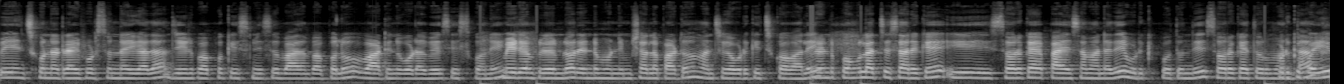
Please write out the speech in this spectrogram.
వేయించుకున్న డ్రై ఫ్రూట్స్ ఉన్నాయి కదా జీడిపప్పు కిస్మిస్ బాదం పప్పులు వాటిని కూడా వేసేసుకొని మీడియం ఫ్లేమ్లో రెండు మూడు నిమిషాల పాటు మంచిగా ఉడికించుకోవాలి. రెండు పొంగులు వచ్చేసరికి ఈ సొరకాయ పాయసం అనేది ఉడికిపోతుంది. సొరకాయ తురుము ఉడికిపోయి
